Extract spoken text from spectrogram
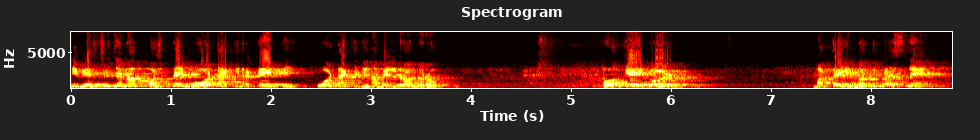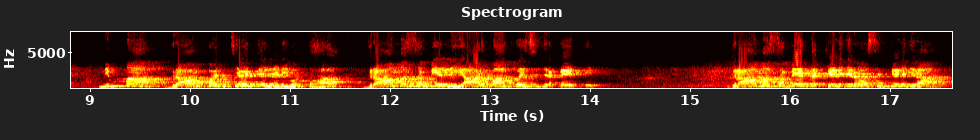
ನೀವು ಎಷ್ಟು ಜನ ಫಸ್ಟ್ ಟೈಮ್ ಓಟ್ ಹಾಕಿದ್ರೆ ಕೈ ವೋಟ್ ಓಟ್ ಹಾಕಿದ್ವಿ ನಾವೆಲ್ಲರೂ ಅನ್ನೋರು ಓಕೆ ಗುಡ್ ಮತ್ತೆ ಇನ್ನೊಂದು ಪ್ರಶ್ನೆ. ನಿಮ್ಮ ಗ್ರಾಮ ಪಂಚಾಯತಿಯಲ್ಲಿ ನಡೆಯುವಂತಹ ಗ್ರಾಮ ಸಭೆಯಲ್ಲಿ ಯಾರು ಭಾಗವಹಿಸಿದ್ರೆ ಕೈ ಗ್ರಾಮ ಸಭೆ ಅಂತ ಕೇಳಿದಿರಾ ಹೊಸ ಕೇಳಿದಿರಾ?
